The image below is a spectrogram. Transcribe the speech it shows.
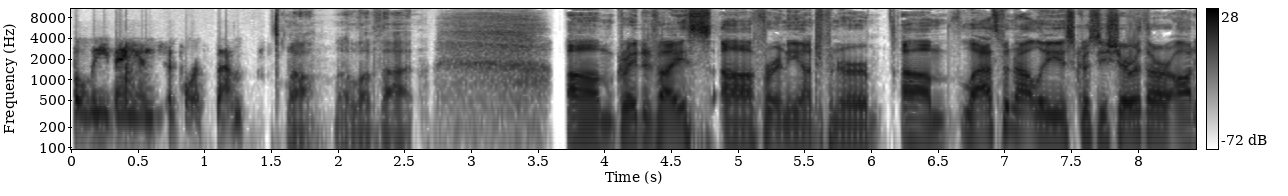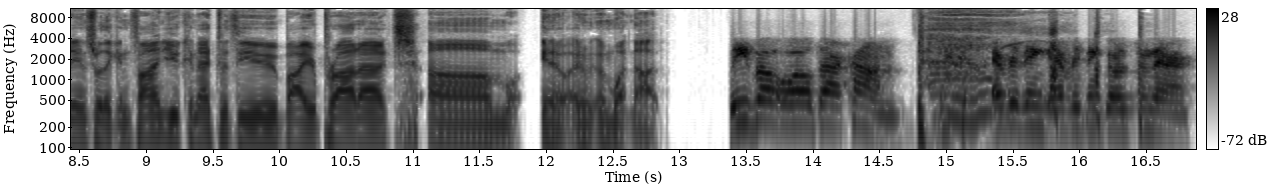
believing and supports them. Oh, I love that. Um, great advice uh, for any entrepreneur. Um, last but not least, Christy, share with our audience where they can find you, connect with you, buy your product, um, you know, and, and whatnot. LevoOil.com. everything, everything goes from there.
